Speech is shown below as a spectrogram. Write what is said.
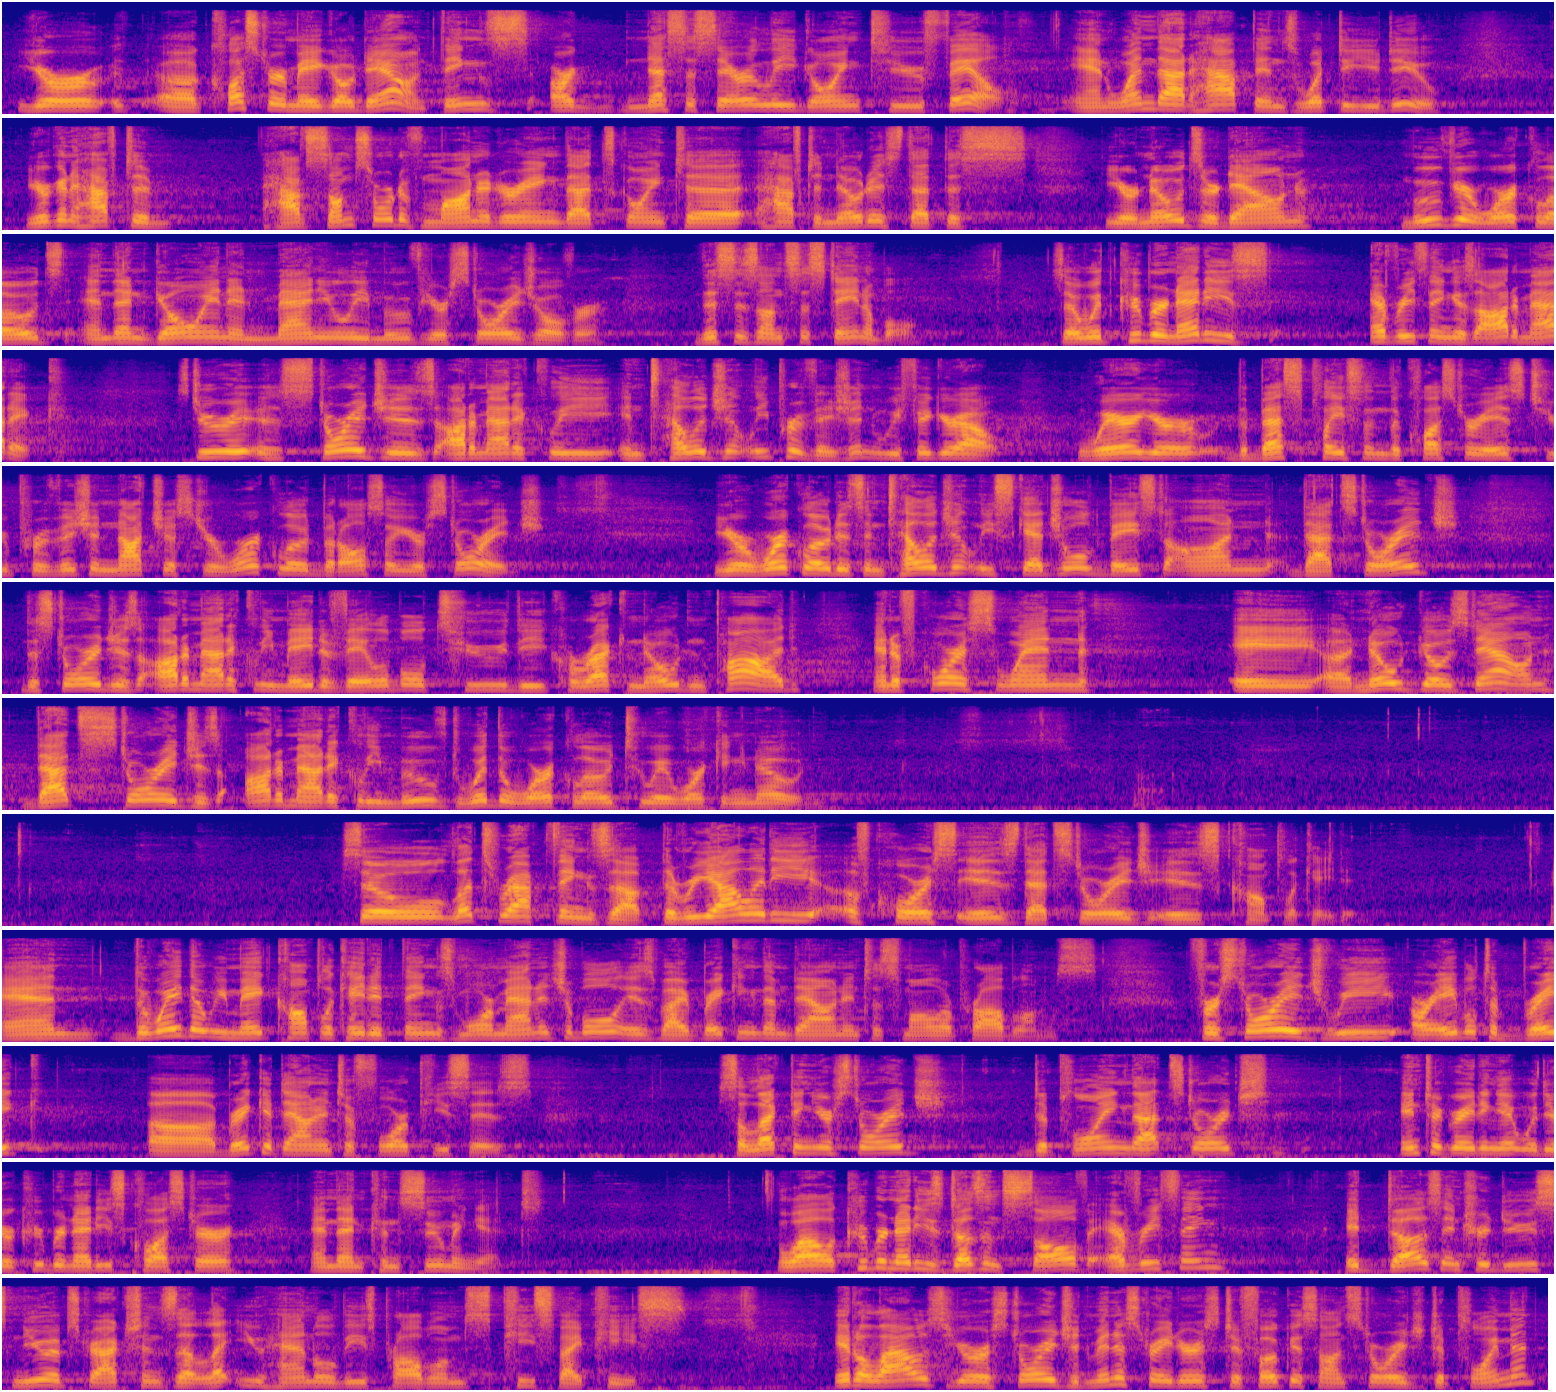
your uh, cluster may go down. Things are necessarily going to fail. And when that happens, what do you do? You're going to have to have some sort of monitoring that's going to have to notice that this, your nodes are down, move your workloads, and then go in and manually move your storage over. This is unsustainable. So with Kubernetes, everything is automatic. Storage is automatically intelligently provisioned. We figure out where your, the best place in the cluster is to provision not just your workload, but also your storage. Your workload is intelligently scheduled based on that storage. The storage is automatically made available to the correct node and pod. And of course, when a, a, node goes down, that storage is automatically moved with the workload to a working node. So let's wrap things up. The reality, of course, is that storage is complicated. And the way that we make complicated things more manageable is by breaking them down into smaller problems. For storage, we are able to break, uh, break it down into four pieces. Selecting your storage, deploying that storage, integrating it with your Kubernetes cluster, and then consuming it. While Kubernetes doesn't solve everything, it does introduce new abstractions that let you handle these problems piece by piece. It allows your storage administrators to focus on storage deployment.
